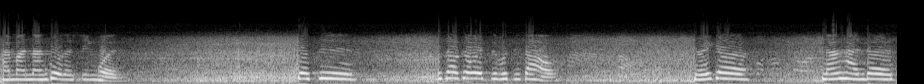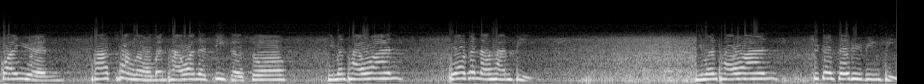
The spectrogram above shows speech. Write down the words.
还蛮难过的新闻，就是不知道各位知不知道，有一个南韩的官员，他呛了我们台湾的记者说：“你们台湾不要跟南韩比，你们台湾去跟菲律宾比，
